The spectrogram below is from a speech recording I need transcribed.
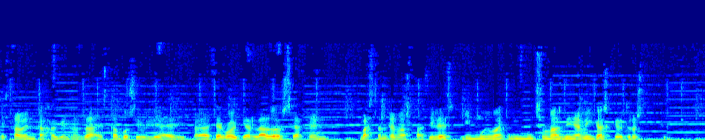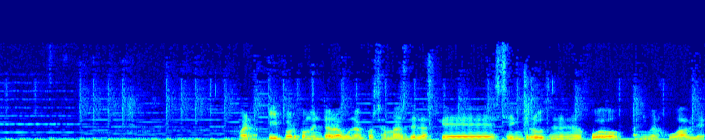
esta ventaja que nos da esta posibilidad de disparar hacia cualquier lado, se hacen bastante más fáciles y, muy ma- y mucho más dinámicas que otros. Bueno, y por comentar alguna cosa más de las que se introducen en el juego a nivel jugable.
